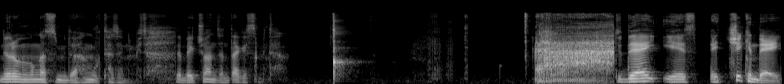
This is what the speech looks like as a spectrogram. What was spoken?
네, 여러분 반갑습니다. 한국타잔입니다. 네, 맥주 한 잔 따겠습니다. 아, Today is a chicken day.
